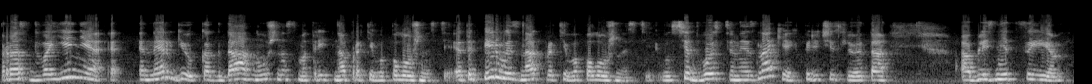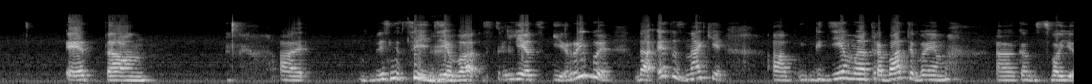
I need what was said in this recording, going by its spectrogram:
раздвоение э, энергию, когда нужно смотреть на противоположности. Это первый знак противоположности. Вот все двойственные знаки, я их перечислю, это близнецы, это близнецы, дева, стрелец и рыбы, да, это знаки, где мы отрабатываем как бы свои,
